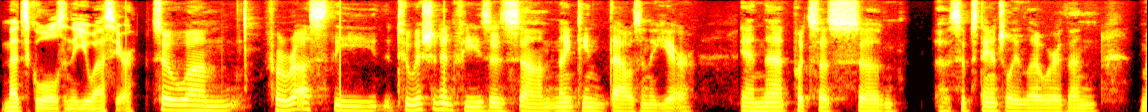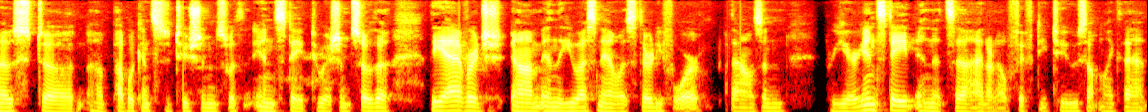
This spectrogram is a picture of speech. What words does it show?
med schools in the US here. So um, for us the, the, tuition and fees is um, 19,000 a year and that puts us um, uh, substantially lower than most uh, uh, public institutions with in-state tuition. So the the average um, in the U.S. now is thirty four thousand per year in state, and it's uh, I don't know fifty two something like that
